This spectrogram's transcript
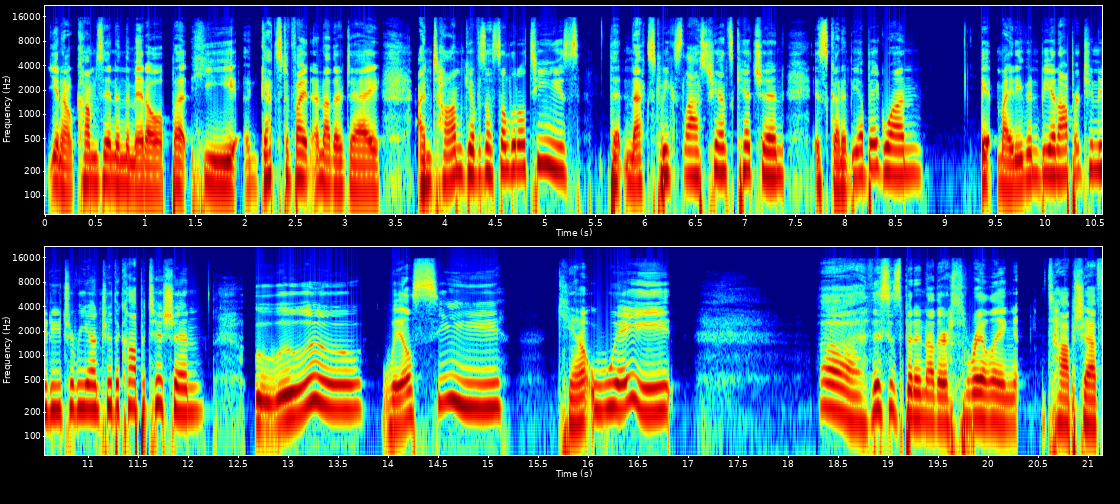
you know, comes in in the middle, but he gets to fight another day. And Tom gives us a little tease that next week's Last Chance Kitchen is going to be a big one. It might even be an opportunity to re enter the competition. Ooh, ooh, ooh, we'll see. Can't wait. Uh, this has been another thrilling Top Chef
